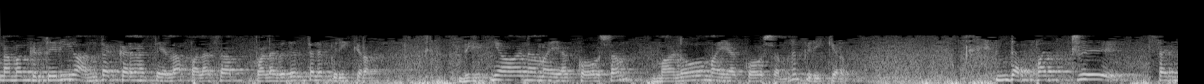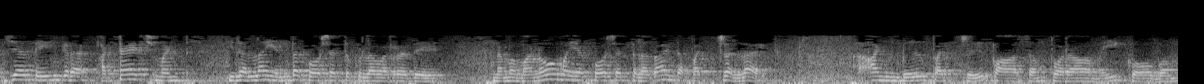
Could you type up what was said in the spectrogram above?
நமக்கு தெரியும் அந்த கரணத்தை எல்லாம் பலசா பல விதத்துல பிரிக்கிறோம். விஞ்ஞானமய கோஷம் மனோமய கோஷம்னு பிரிக்கிறோம். இந்த பற்று சஜ்ஜதைங்கிற அட்டாச்மெண்ட் இதெல்லாம் எந்த கோஷத்துக்குள்ள வர்றது? நம்ம மனோமய கோஷத்துலதான் இந்த பற்றெல்லாம் இருக்கு. அன்பு பற்று பாசம் பொறாமை கோபம்.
